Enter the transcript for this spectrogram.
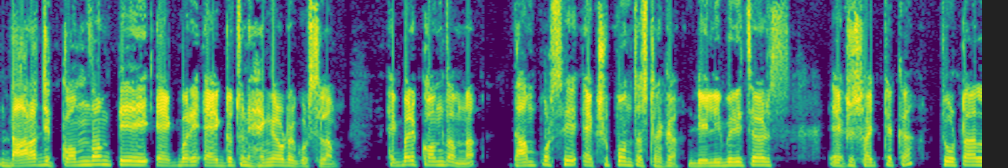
দারা যে কম দাম পেয়ে একবারে এক ডজন হ্যাঙ্গার অর্ডার করছিলাম। একবারে কম দাম না, দাম পড়ছে একশো পঞ্চাশ টাকা। ডেলিভারি চার্জ একশো ষাট টাকা টোটাল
